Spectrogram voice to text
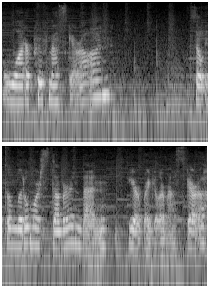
waterproof mascara on. So it's a little more stubborn than your regular mascara.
